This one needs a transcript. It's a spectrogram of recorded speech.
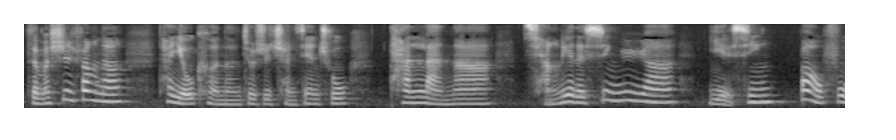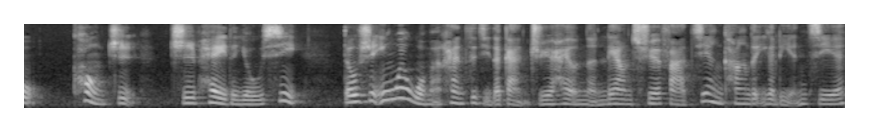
怎么释放呢？它有可能就是呈现出。贪婪啊，强烈的性欲啊，野心、报复、控制、支配的游戏，都是因为我们和自己的感觉还有能量缺乏健康的一个连接，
